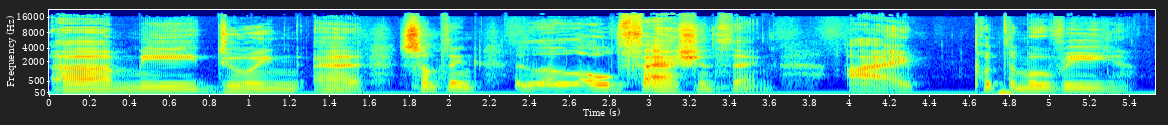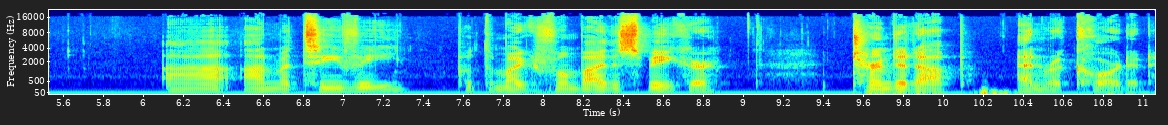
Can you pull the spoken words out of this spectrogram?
uh, me doing uh, something a little old-fashioned thing. I put the movie uh, on my TV, put the microphone by the speaker, turned it up, and recorded.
